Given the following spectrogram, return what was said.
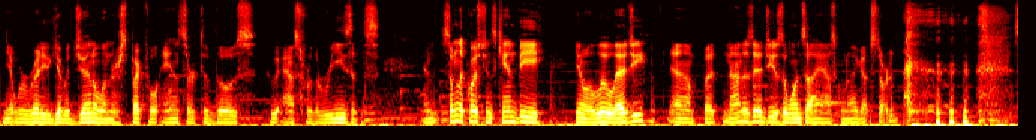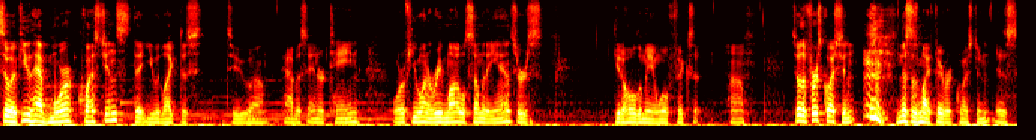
and yet we're ready to give a gentle and respectful answer to those who ask for the reasons. And some of the questions can be, you know, a little edgy, uh, but not as edgy as the ones I asked when I got started. so if you have more questions that you would like to, to uh, have us entertain, or if you want to remodel some of the answers, get a hold of me and we'll fix it. Uh, so the first question, this is my favorite question, is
